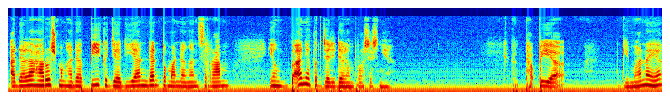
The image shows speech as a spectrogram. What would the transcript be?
adalah harus menghadapi kejadian dan pemandangan seram yang banyak terjadi dalam prosesnya. Tapi ya gimana ya?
